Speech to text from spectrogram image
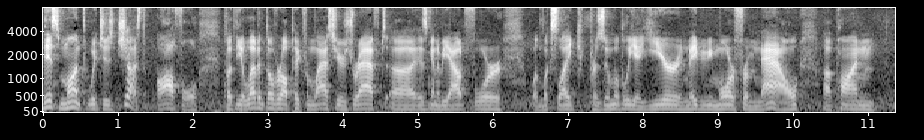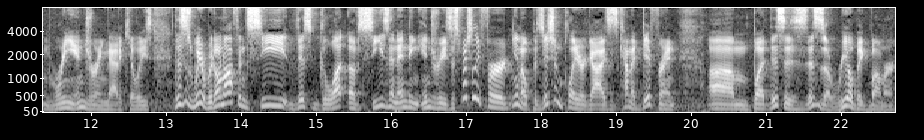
this month, which is just awful. But the 11th overall pick from last year's draft uh, is going to be out for what looks like presumably a year and maybe more from now upon re-injuring that Achilles. This is weird. We don't often see this glut of season-ending injuries, especially for you know position player guys. It's kind of different, um, but this is this is a real big bummer.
